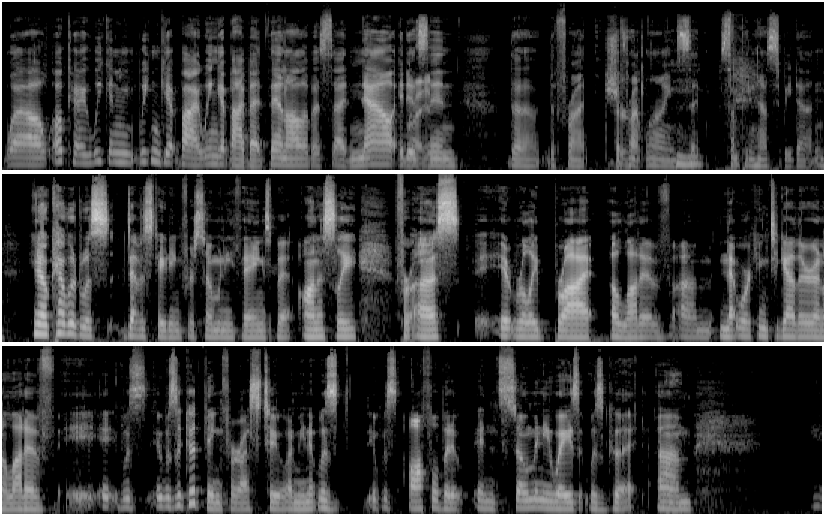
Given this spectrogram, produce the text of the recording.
well, okay, we can we can get by, we can get by, but then all of a sudden now it is Right. in the the front Sure. the front lines that something has to be done. You know, COVID was devastating for so many things, but honestly, for us, it really brought a lot of um, networking together, and a lot of it, it was it was a good thing for us too. I mean, it was it was awful, but it, in so many ways, it was good. Um, yeah,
